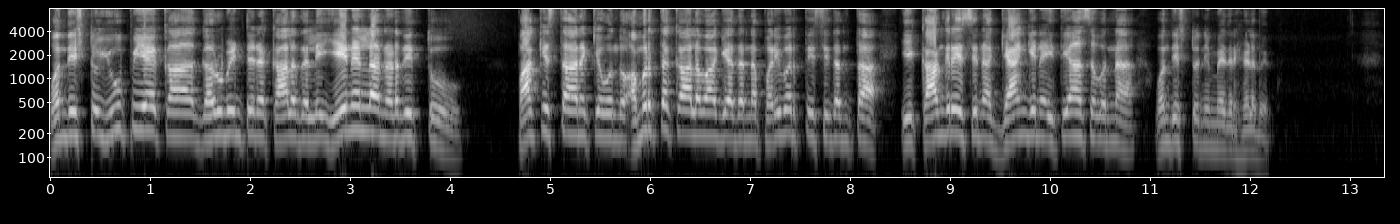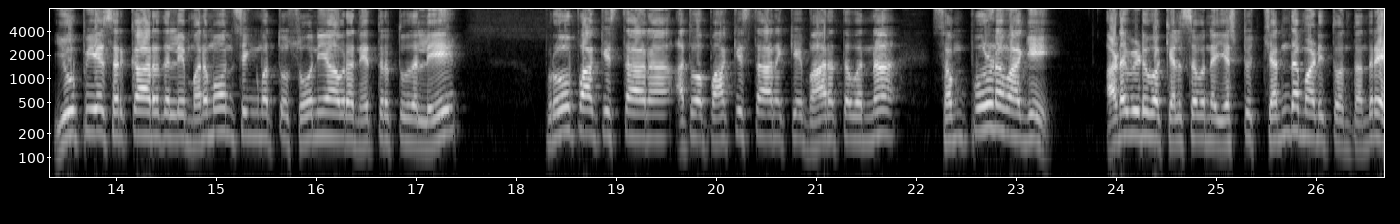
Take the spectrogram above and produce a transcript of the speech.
ಒಂದಿಷ್ಟು ಯು ಪಿ ಎ ಕಾ, ಗೌರ್ಮೆಂಟಿನ ಕಾಲದಲ್ಲಿ ಏನೆಲ್ಲ ನಡೆದಿತ್ತು? ಪಾಕಿಸ್ತಾನಕ್ಕೆ ಒಂದು ಅಮೃತ ಕಾಲವಾಗಿ ಅದನ್ನು ಪರಿವರ್ತಿಸಿದಂಥ ಈ ಕಾಂಗ್ರೆಸ್ಸಿನ ಗ್ಯಾಂಗಿನ ಇತಿಹಾಸವನ್ನು ಒಂದಿಷ್ಟು ನಿಮ್ಮ ಎದುರು ಹೇಳಬೇಕು. ಯು ಪಿ ಎ ಸರ್ಕಾರದಲ್ಲಿ ಮನಮೋಹನ್ ಸಿಂಗ್ ಮತ್ತು ಸೋನಿಯಾ ಅವರ ನೇತೃತ್ವದಲ್ಲಿ ಪ್ರೋ ಪಾಕಿಸ್ತಾನ ಅಥವಾ ಪಾಕಿಸ್ತಾನಕ್ಕೆ ಭಾರತವನ್ನು ಸಂಪೂರ್ಣವಾಗಿ ಅಡವಿಡುವ ಕೆಲಸವನ್ನು ಎಷ್ಟು ಚಂದ ಮಾಡಿತ್ತು ಅಂತಂದರೆ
